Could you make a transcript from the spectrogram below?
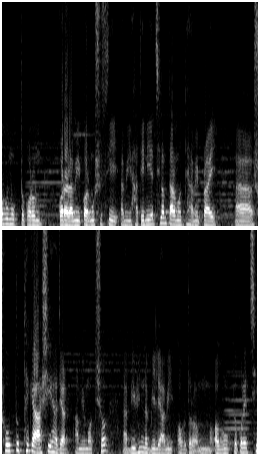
অবমুক্তকরণ করার আমি কর্মসূচি আমি হাতে নিয়েছিলাম। তার মধ্যে আমি প্রায় সত্তর থেকে আশি হাজার আমি মৎস্য বিভিন্ন বিলে আমি অবতর অবমুক্ত করেছি।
